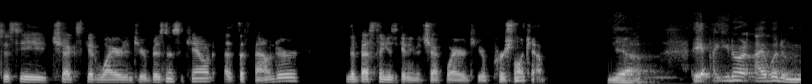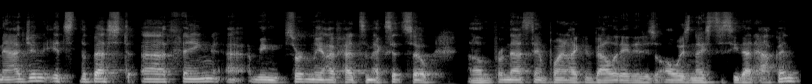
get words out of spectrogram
to see checks get wired into your business account. As the founder, the best thing is getting the check wired to your personal account. Yeah. You know what? I would imagine it's the best uh, thing. I mean, certainly I've had some exits. So, um, from that standpoint, I can validate it is always nice to see that happen.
